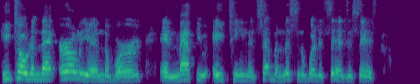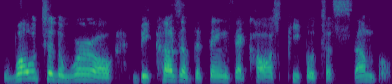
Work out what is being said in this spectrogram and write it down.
He told him that earlier in the word in Matthew 18 and 7. Listen to what it says. It says, Woe to the world because of the things that cause people to stumble.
